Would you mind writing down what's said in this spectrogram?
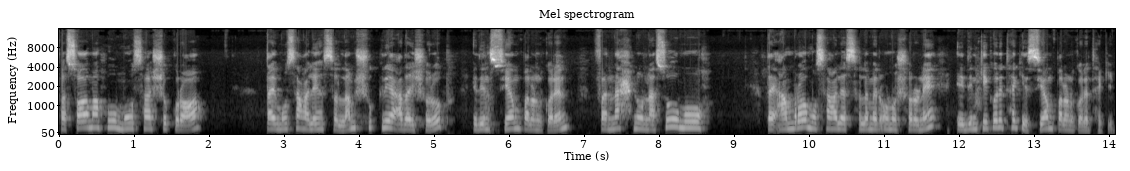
ফাসমাহু মৌসা শুক্র। তাই মুসা আলহাম শুক্রিয়া আদায় স্বরূপ এদিন সিয়াম পালন করেন। ফানাহনু নাসুমুহ তাই আমরাও মুসা আলাইসাল্লামের অনুসরণে এদিন কি করে থাকি? সিয়াম পালন করে থাকি।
